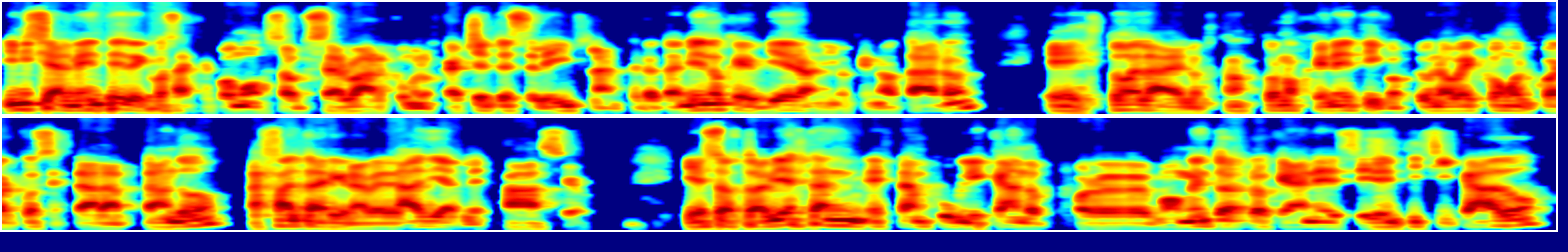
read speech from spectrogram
inicialmente de cosas que podemos observar, como los cachetes se le inflan, pero también lo que vieron y lo que notaron es toda la de los trastornos genéticos, que uno ve cómo el cuerpo se está adaptando a falta de gravedad y al espacio. Y esos todavía están, están publicando. Por el momento lo que han identificado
